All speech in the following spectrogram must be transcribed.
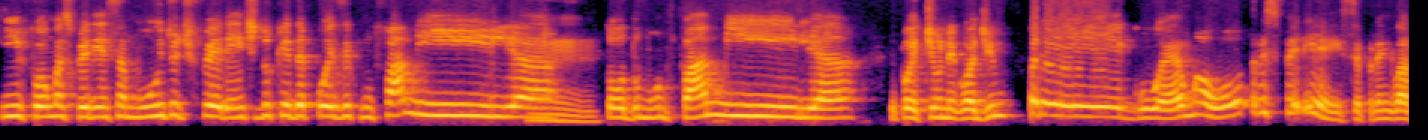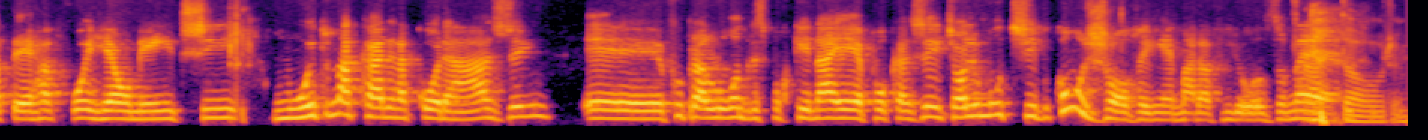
e foi uma experiência muito diferente do que depois ir com família, hum. todo mundo família. Depois tinha um negócio de emprego, é uma outra experiência. Para a Inglaterra foi realmente muito na cara e na coragem. É, fui para Londres porque na época, gente, olha o motivo. Como jovem é maravilhoso, né? Adoro.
